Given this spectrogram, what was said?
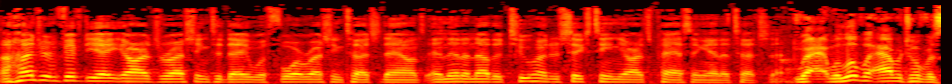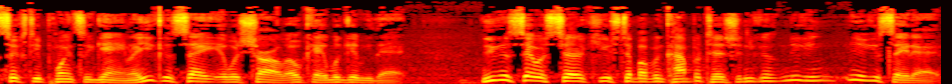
158 yards rushing today with four rushing touchdowns, and then another 216 yards passing and a touchdown. Right, well, Louisville average over 60 points a game. Now, you can say it was Charlotte. Okay, we'll give you that. You can say it was Syracuse step up in competition. You can, you can, you can say that.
